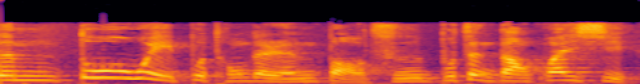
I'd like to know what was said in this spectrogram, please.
跟多位不同的人保持不正当关系，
